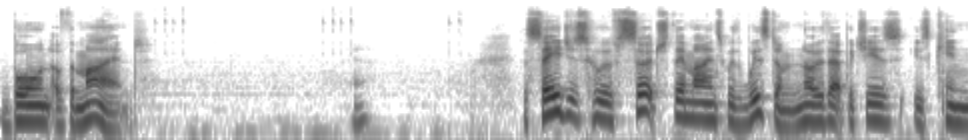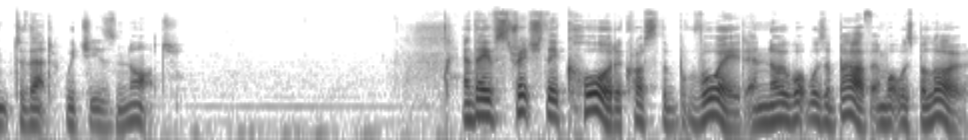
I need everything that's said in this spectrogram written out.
born of the mind. The sages who have searched their minds with wisdom know that which is is kin to that which is not. And they have stretched their cord across the void and know what was above and what was below.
